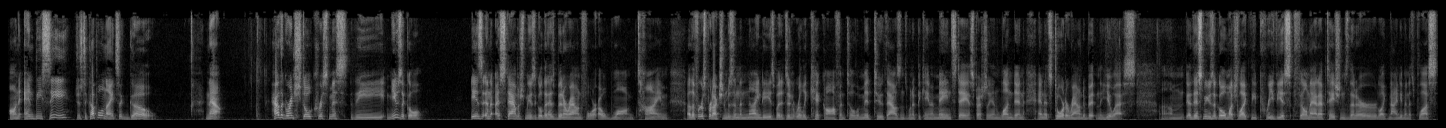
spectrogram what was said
on NBC just a couple nights ago. Now, How the Grinch Stole Christmas, the musical, is an established musical that has been around for a long time. Uh, the first production was in the 90s, but it didn't really kick off until the mid 2000s when it became a mainstay, especially in London, and it's toured around a bit in the US. Um, this musical, much like the previous film adaptations that are like 90 minutes plus,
